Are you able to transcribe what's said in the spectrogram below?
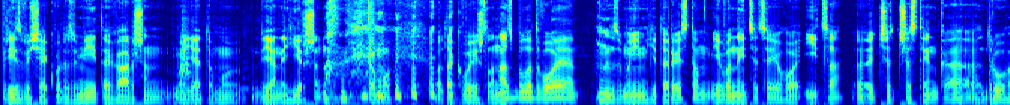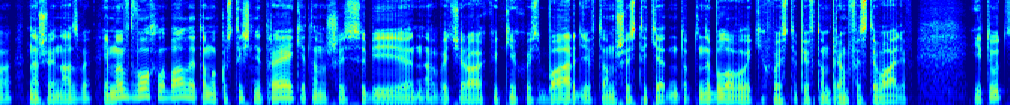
прізвища, як ви розумієте, Гаршин моє, тому я не гіршин. Тому отак вийшло. Нас було двоє з моїм гітаром гітаристом, Іваниця це його Іца, е, частинка друга нашої назви. І ми вдвох лабали там акустичні треки, там щось собі на вечорах якихось бардів, там щось таке. Ну тобто не було великих виступів, там прям фестивалів. І тут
